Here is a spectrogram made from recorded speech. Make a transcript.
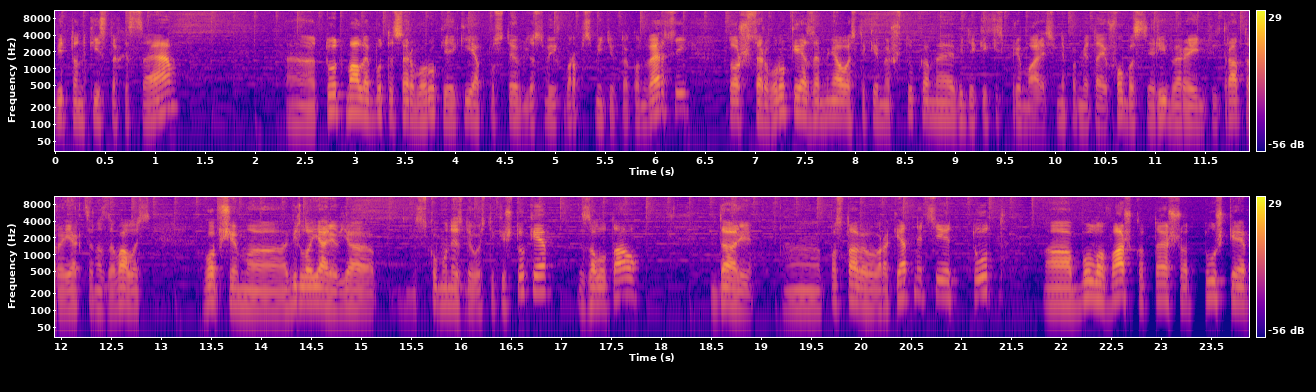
від танкіста ХСМ. Е, Тут мали бути серворуки, які я пустив для своїх варпсмітів та конверсій. Тож серворуки я заміняв ось такими штуками від якихось примарів. Не пам'ятаю, фобоси, рівери, інфільтратори, як це називалось. В общем, е, від лоялів я скомуниздив ось такі штуки, залутав. Далі е, поставив ракетниці. Тут е, було важко те, що тушки,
